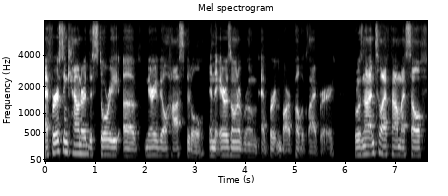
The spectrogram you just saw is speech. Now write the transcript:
I first encountered the story of Maryvale Hospital in the Arizona room at Burton Barr Public Library. It was not until I found myself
